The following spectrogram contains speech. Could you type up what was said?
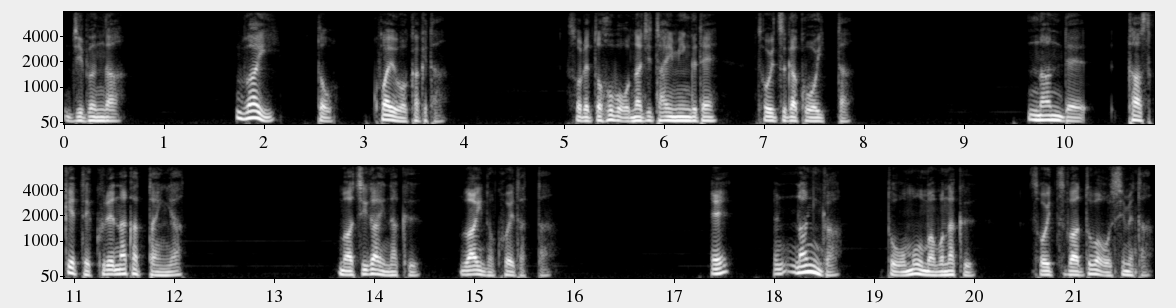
自分が、ワイと声をかけた。それとほぼ同じタイミングで、そいつがこう言った。なんで、助けてくれなかったんや？間違いなく、ワイの声だった。え？何が？と思う間もなく、そいつはドアを閉めた。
